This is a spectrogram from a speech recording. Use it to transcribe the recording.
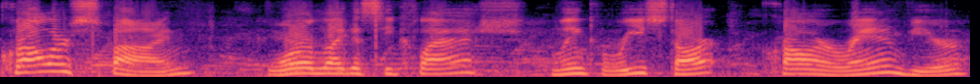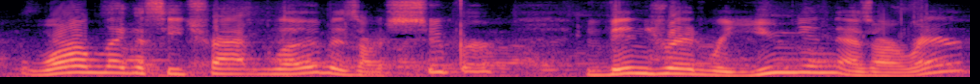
Crawler Spine, World Legacy Clash, Link Restart, Crawler Ranvier, World Legacy Trap Globe as our super, Vendread Reunion as our rare,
